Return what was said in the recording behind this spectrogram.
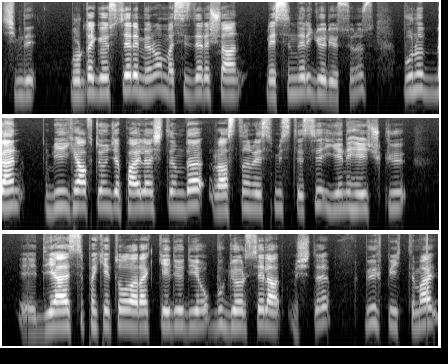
şimdi burada gösteremiyorum ama sizlere şu an resimleri görüyorsunuz. Bunu ben bir iki hafta önce paylaştığımda Rust'ın resmi sitesi yeni HQ e, DLC paketi olarak geliyor diye bu görseli atmıştı. Büyük bir ihtimal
